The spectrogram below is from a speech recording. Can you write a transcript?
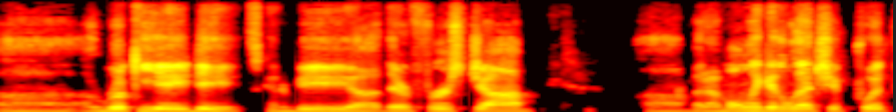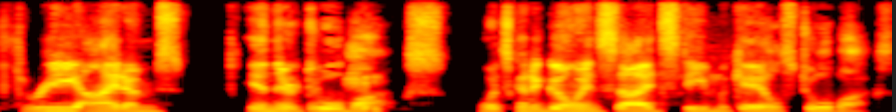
uh, a rookie AD. It's going to be uh, their first job, uh, but I'm only going to let you put three items in their toolbox. What's going to go inside Steve McHale's toolbox?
